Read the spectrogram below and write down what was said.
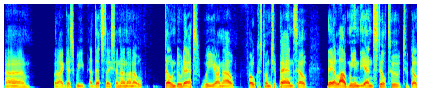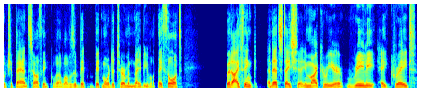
Uh, but I guess we at that stage said, "No, no, no, don't do that. We are now focused on Japan." So they allowed me in the end still to to go Japan. So I think well, I was a bit bit more determined, maybe what they thought. But I think at that stage in my career, really a great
